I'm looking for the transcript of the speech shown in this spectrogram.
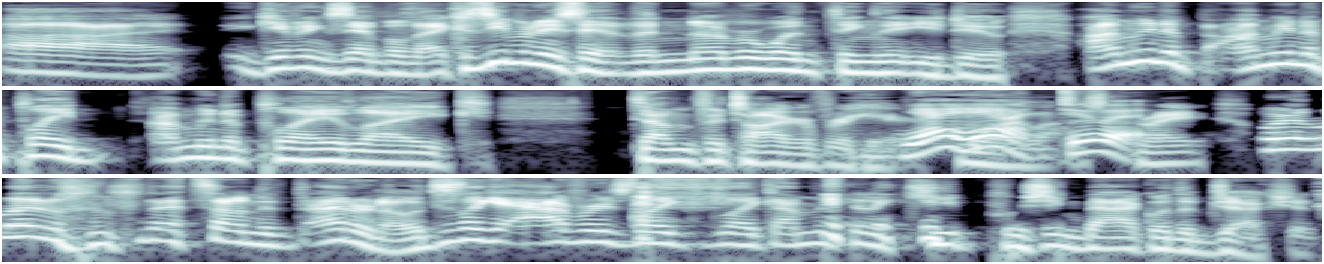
uh give an example of that? Because even when I say the number one thing that you do, I'm gonna I'm gonna play I'm gonna play like dumb photographer here. Yeah, yeah, less, do it. Right. Or that sounded, I don't know, just like average, like, like I'm just going to keep pushing back with objections.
